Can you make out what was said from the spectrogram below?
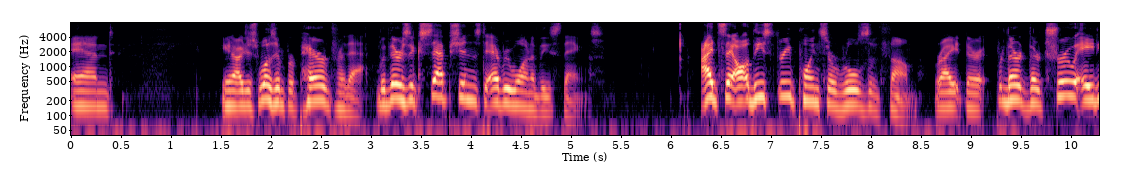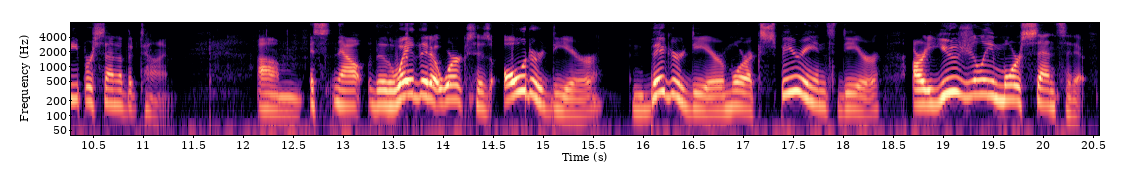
and you know I just wasn't prepared for that. But there's exceptions to every one of these things. I'd say all these three points are rules of thumb, right? They're they're they're true 80% of the time. Um, it's now the, the way that it works is older deer, bigger deer, more experienced deer are usually more sensitive.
